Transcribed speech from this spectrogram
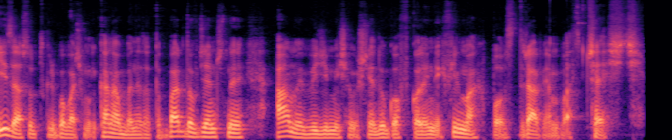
i zasubskrybować mój kanał. Będę za to bardzo wdzięczny, a my widzimy się już niedługo w kolejnych filmach. Pozdrawiam Was, cześć!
